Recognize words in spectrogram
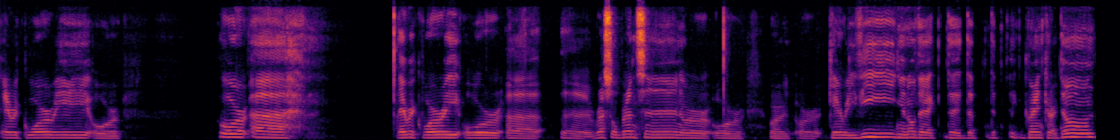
Eric Worre or or uh Eric Worre or uh, uh Russell Brunson or or or or Gary V you know the the the, the Grant Cardone.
